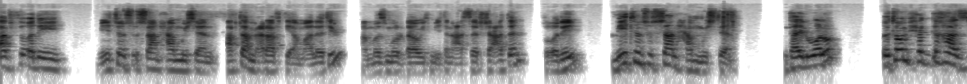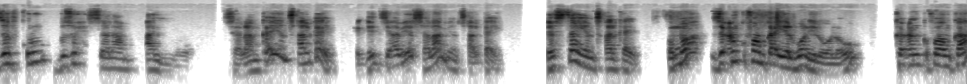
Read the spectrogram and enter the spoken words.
ኣብ ፍቕዲ ሚእትን ሱሳን ሓሙሽተን ኣብታ ምዕራፍ እቲኣ ማለት እዩ ኣብ መዝሙር ዳዊት ሚእትን ዓሰርተ ትሽዓተን ፍቕዲ ሚእትን ሱሳን ሓሙሽተን እንታይ ኢልዎሎ እቶም ሕግኻ ዘፍቅሩ ብዙሕ ሰላም ኣለዎ ሰላምካ የምጻልካ እዩ ሕጊ እግዚኣብሔር ሰላም የምጻልካ እዩ ደስታ የምጻልካ እዩ እሞ ዝዕንቅፎም ከዓ የልቦን ኢልዎ ኣለዉ ክዕንቅፎም ከዓ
